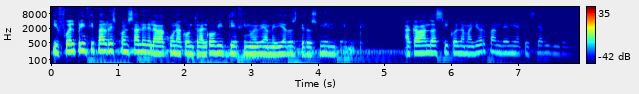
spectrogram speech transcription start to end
y fue el principal responsable de la vacuna contra el COVID-19 a mediados de 2020 acabando así con la mayor pandemia que se ha vivido en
